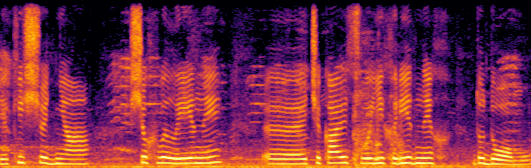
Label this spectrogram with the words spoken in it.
які щодня, щохвилини е, чекають своїх рідних додому.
